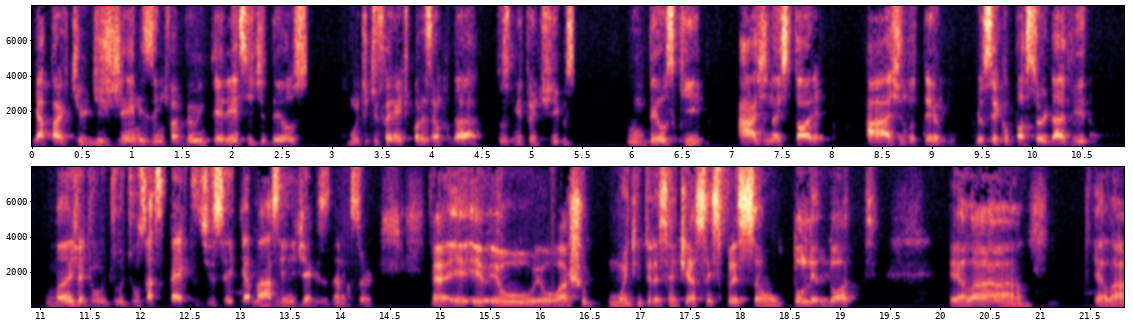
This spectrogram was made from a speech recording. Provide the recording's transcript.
E a partir de Gênesis, a gente vai ver o interesse de Deus muito diferente, por exemplo, da, dos mitos antigos, um Deus que age na história, age no tempo. Eu sei que o pastor Davi manja de, um, de, uns aspectos disso aí que é massa em Gênesis, né, pastor? É, eu, eu, eu acho muito interessante essa expressão Toledot, ela, ela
